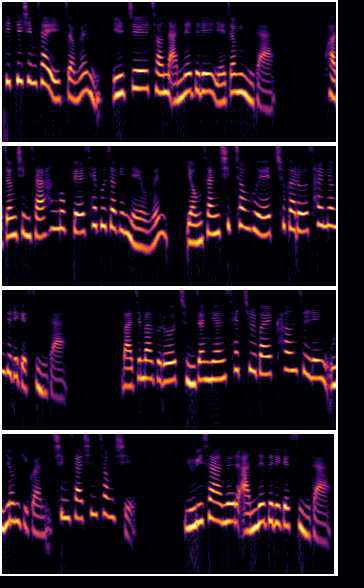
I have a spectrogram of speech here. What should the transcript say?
PT심사 일정은 일주일 전 안내드릴 예정입니다. 과정심사 항목별 세부적인 내용은 영상 시청 후에 추가로 설명드리겠습니다. 마지막으로 중장년 새 출발 카운슬링 운영기관 심사 신청 시 유의사항을 안내드리겠습니다.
